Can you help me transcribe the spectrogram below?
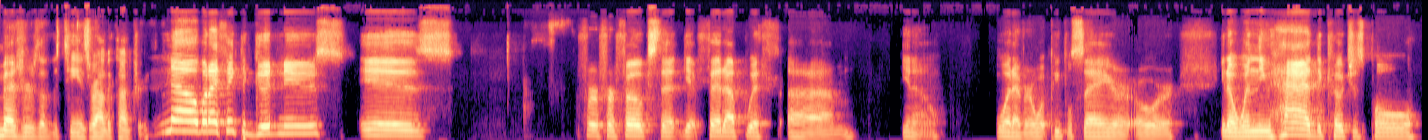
measures of the teams around the country. No, but I think the good news is for for folks that get fed up with um, you know, whatever what people say or or you know, when you had the coaches poll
